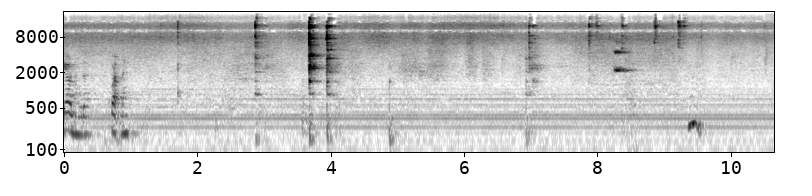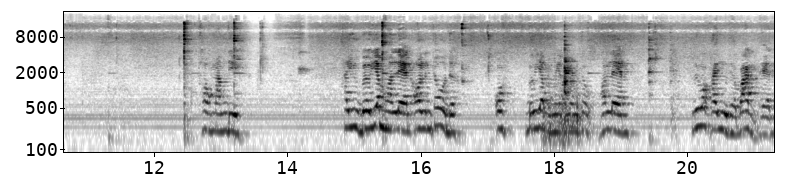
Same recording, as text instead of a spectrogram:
แก้วหนึ่งเลยขวดหนึ่งทองมันดี ใครอยู่เบลเยียมฮอลแลนด์ออเรนโทเด้อโอ้เบลเยียมมันมีออเรนโทฮอลแลนด์หรือว่าใครอยู่แถวบ้านแทน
